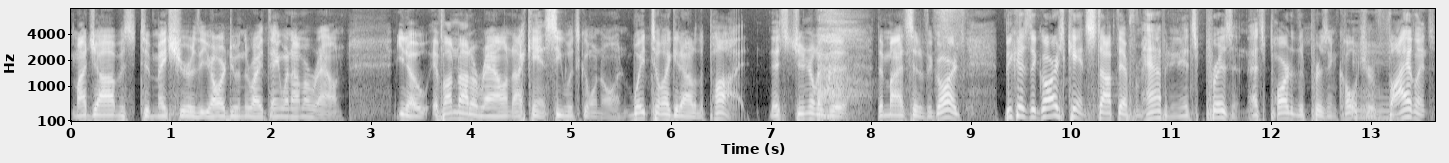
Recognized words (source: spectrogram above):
My job is to make sure that y'all are doing the right thing when I'm around. You know, if I'm not around, I can't see what's going on. Wait till I get out of the pod. That's generally the, the mindset of the guards because the guards can't stop that from happening. It's prison. That's part of the prison culture. Mm. Violence,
